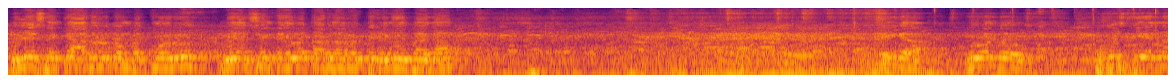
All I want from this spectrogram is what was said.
ಬುಲೆಟ್ ಸಂಖ್ಯೆ ಆರುನೂರ ತೊಂಬತ್ಮೂರು ಆರ್ ಸಂಖ್ಯೆ ಐವತ್ತಾರು ನಲವತ್ತು ಗಡಿ ವಿಭಾಗ. ಈಗ ಈ ಒಂದು ಪ್ರಶಸ್ತಿಯನ್ನ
